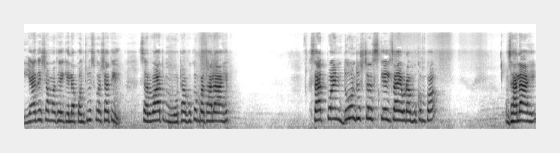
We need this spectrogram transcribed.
या देशामध्ये गेल्या पंचवीस वर्षातील सर्वात मोठा भूकंप झाला आहे. सात पॉईंट दोन रिस्टर स्केलचा एवढा भूकंप झाला आहे.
